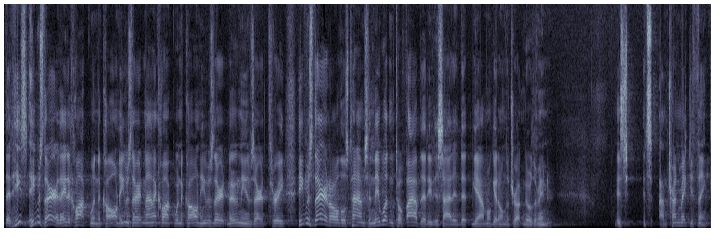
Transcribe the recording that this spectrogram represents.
that he's, he was there at eight o'clock when the call, and he was there at nine o'clock when the call, and he was there at noon, he was there at three. He was there at all those times, and it wasn't until five that he decided that, yeah, I'm going to get on the truck and go to the vineyard. It's, it's, I'm trying to make you think.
